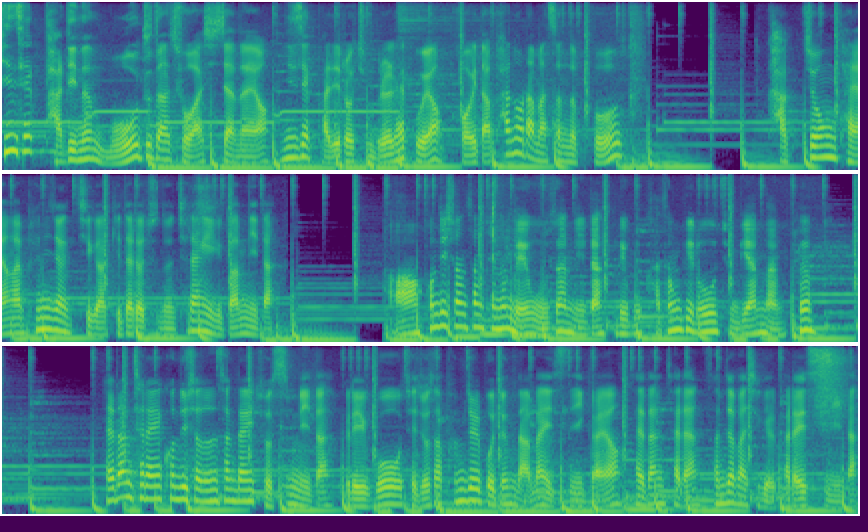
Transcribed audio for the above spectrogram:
흰색 바디는 모두 다 좋아하시잖아요. 흰색 바디로 준비를 했고요. 거의 다 파노라마 썬루프 각종 다양한 편의장치가 기다려주는 차량이기도 합니다. 아, 컨디션 상태는 매우 우수합니다. 그리고 가성비로 준비한 만큼 해당 차량의 컨디션은 상당히 좋습니다. 그리고 제조사 품질 보증 남아 있으니까요. 해당 차량 선점하시길 바라겠습니다.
